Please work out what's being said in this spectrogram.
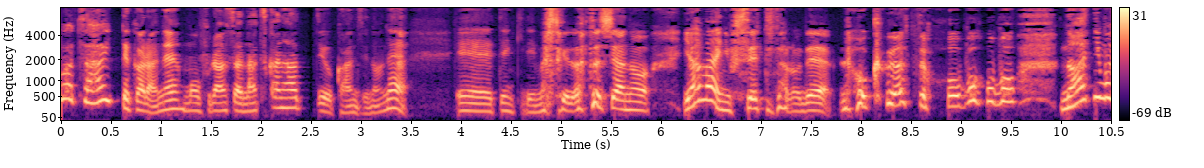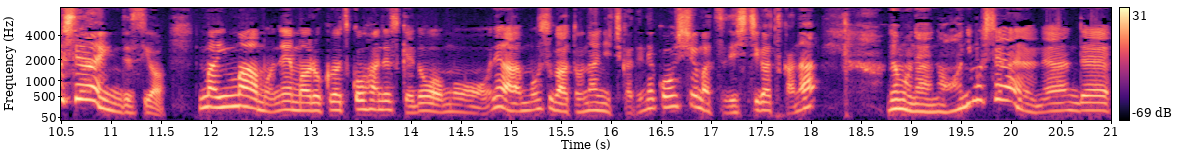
月入ってからね、もうフランスは夏かなっていう感じのね、えー、天気で言いましたけど、私あの、病に伏せてたので、6月ほぼほぼ何もしてないんですよ。まあ今もね、まあ6月後半ですけど、もうね、もうすぐあと何日かでね、今週末で7月かな。でもね、何もしてないのよね。で、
